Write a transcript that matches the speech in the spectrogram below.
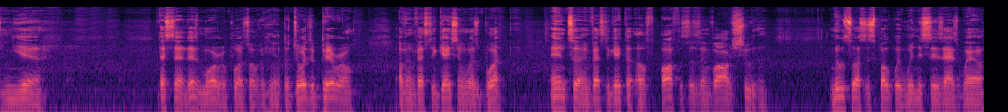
Yeah. That said, there's more reports over here. The Georgia Bureau of Investigation was brought in to investigate the of officers involved shooting. News sources spoke with witnesses as well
